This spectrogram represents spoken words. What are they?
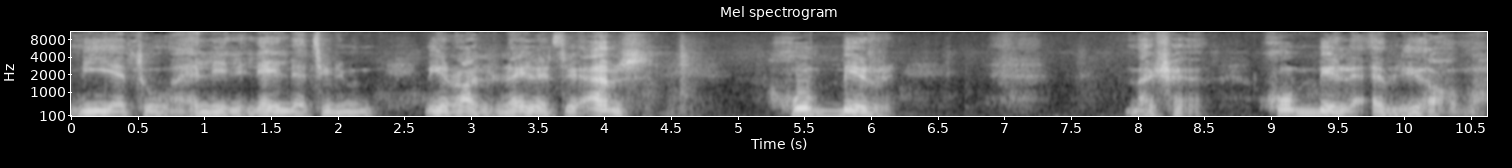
نيته هل ليلة الميراج ليلة أمس. خبر مش خبر أولياء الله.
